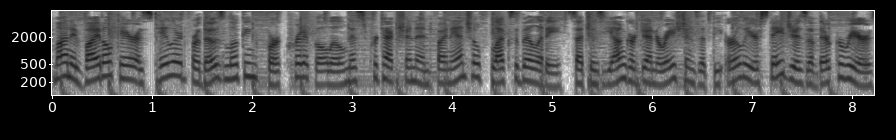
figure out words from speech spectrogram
ManuVital Care is tailored for those looking for critical illness protection and financial flexibility, such as younger generations at the earlier stages of their careers.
